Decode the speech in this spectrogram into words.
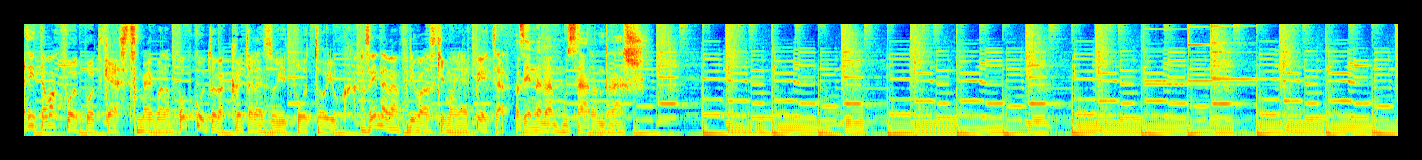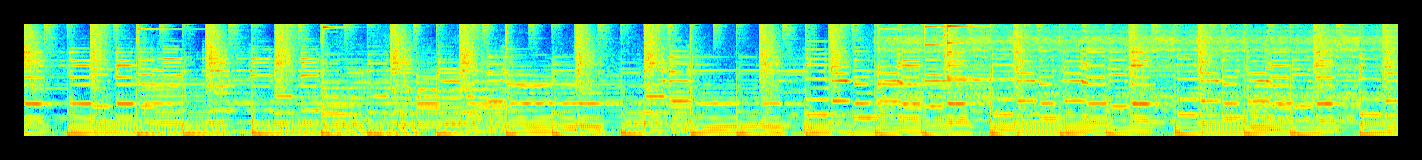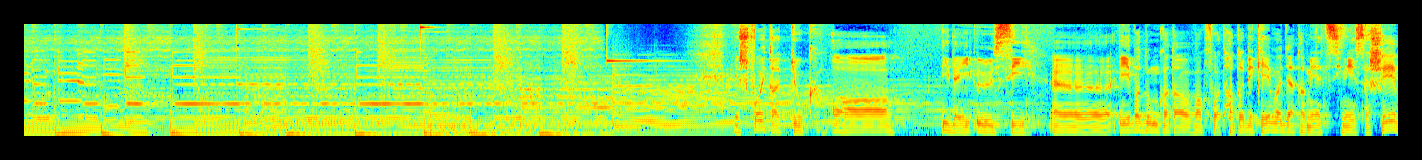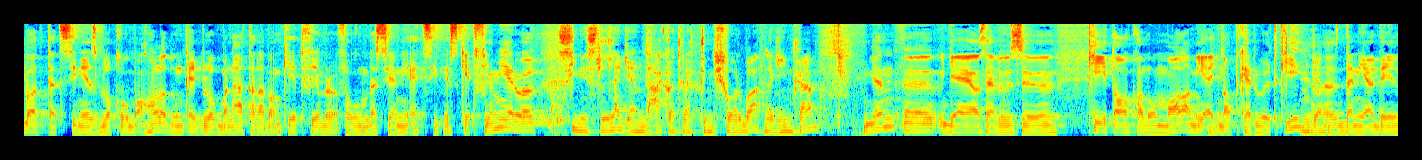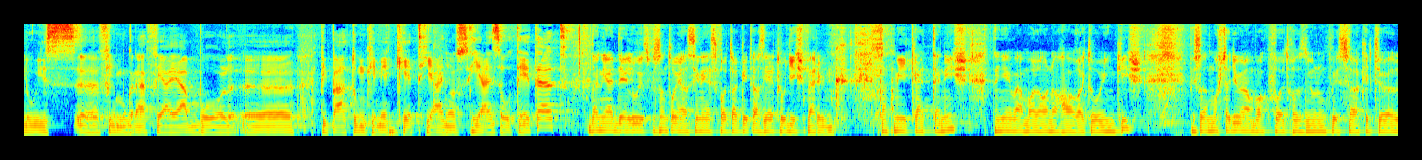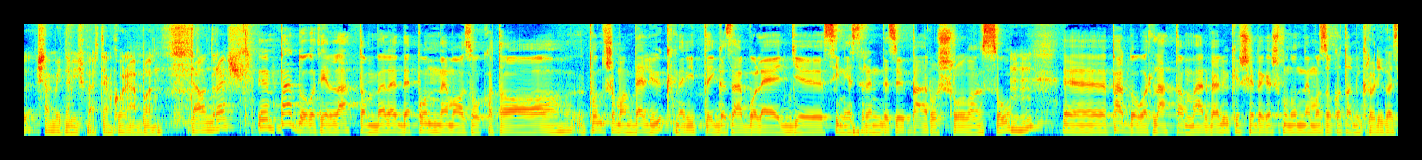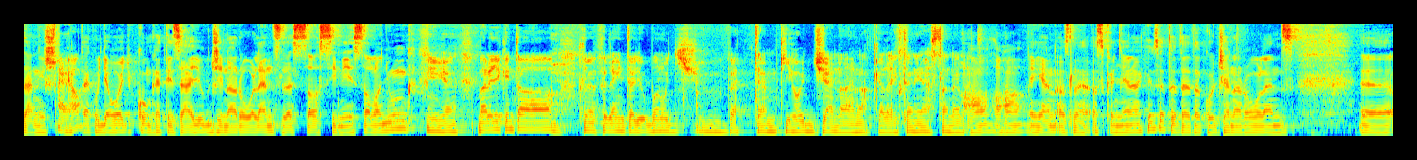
Ez itt a Vagfolt Podcast, melyben a popkultúra kötelezőit pótoljuk. Az én nevem Frivalszki Magyar Péter. Az én nevem Huszár András. Idei őszi ö, évadunkat, a Vagfolt hatodik évadját, ami egy színészes évad, tehát színész blokkokban haladunk, egy blokkban általában két filmről fogunk beszélni, egy színész két filmjéről. Színész legendákat vettünk sorba, leginkább. Igen, ö, ugye az előző két alkalommal, ami egy nap került ki, Igen. Daniel Day-Lewis filmográfiájából ö, pipáltunk ki még két hiányos, hiányzó tételt. Daniel Day-Lewis viszont olyan színész volt, akit azért úgy ismerünk. Tehát mi ketten is, de nyilvánvalóan a hallgatóink is. Viszont most egy olyan vakfolthoz nyúlunk vissza, akitől semmit nem ismertem korábban. Te András? Pár dolgot én láttam vele, de pont nem azokat a, pontosabban velük, mert itt igazából egy színész rendező párosról van szó. Uh-huh. Pár dolgot láttam már velük, és érdekes módon nem azokat, amikről igazán ismertek. Ugye, hogy konkretizáljuk, Gina Rowlands lesz a színész alanyunk. Igen, már egyébként a különféle interjúban úgy vettem ki, hogy Jenna-nak kell ejteni ezt a nevet. Aha, aha igen, az, le, az könnyen elképzelhető, tehát akkor Jenna Rowlands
